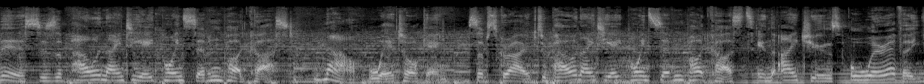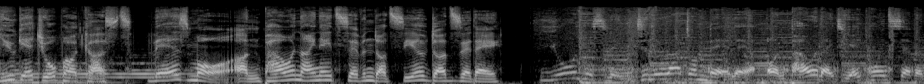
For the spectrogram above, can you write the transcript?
This is a Power 98.7 podcast. Now we're talking. Subscribe to Power 98.7 podcasts in iTunes or wherever you get your podcasts. There's more on power987.co.za. You're listening to Lerato Mbele on Power 98.7.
